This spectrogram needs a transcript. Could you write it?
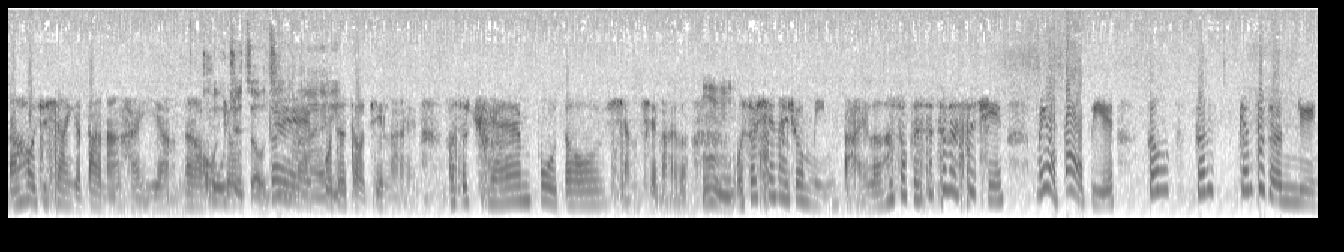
然后就像一个大男孩一样，那哭着走进来，哭着走进来。他说全部都想起来了。嗯，我说现在就明白了。他说可是这个事情没有道别，跟跟跟这个女。”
